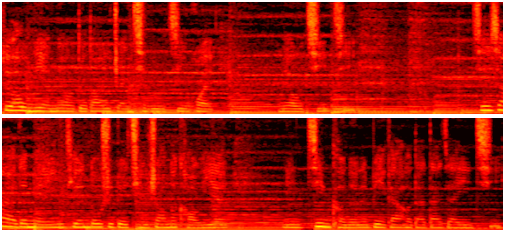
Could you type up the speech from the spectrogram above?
最后你也没有得到一展气度的机会，没有奇迹。接下来的每一天都是对情商的考验，你尽可能的避开和他待在一起，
